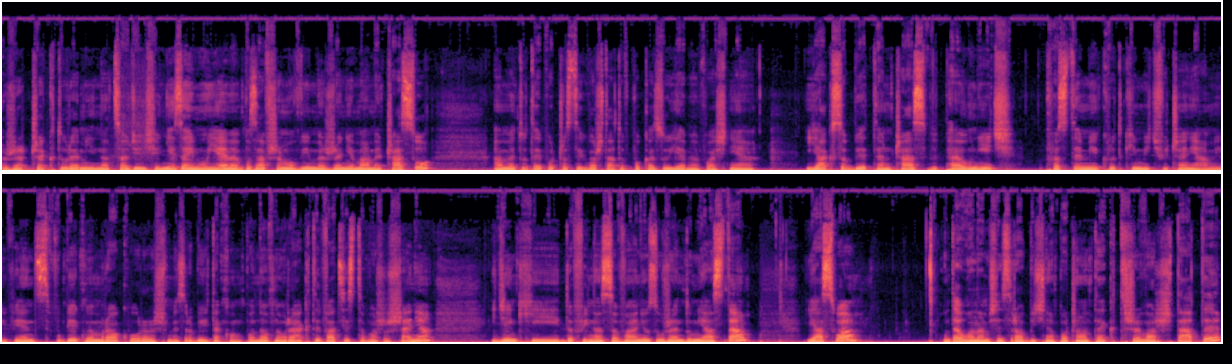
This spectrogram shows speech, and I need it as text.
rzeczy, którymi na co dzień się nie zajmujemy, bo zawsze mówimy, że nie mamy czasu, a my tutaj podczas tych warsztatów pokazujemy właśnie, jak sobie ten czas wypełnić prostymi, krótkimi ćwiczeniami. Więc w ubiegłym roku żeśmy zrobili taką ponowną reaktywację stowarzyszenia i dzięki dofinansowaniu z Urzędu Miasta Jasła udało nam się zrobić na początek trzy warsztaty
